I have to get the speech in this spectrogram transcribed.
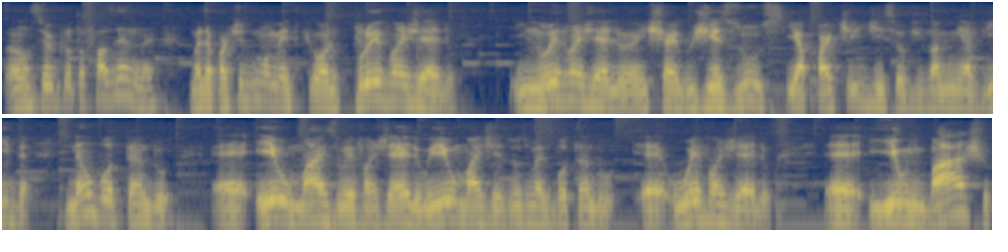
eu não sei o que eu tô fazendo, né? Mas a partir do momento que eu olho pro evangelho e no evangelho eu enxergo Jesus e a partir disso eu vivo a minha vida, não botando é, eu mais o evangelho, eu mais Jesus, mas botando é, o evangelho é, e eu embaixo,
